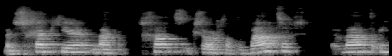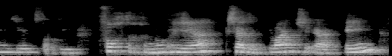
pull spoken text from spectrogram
met een schepje, maak het gat. Ik zorg dat er water, water in zit, dat die vochtig genoeg is. Ja. Ik zet het plantje erin.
